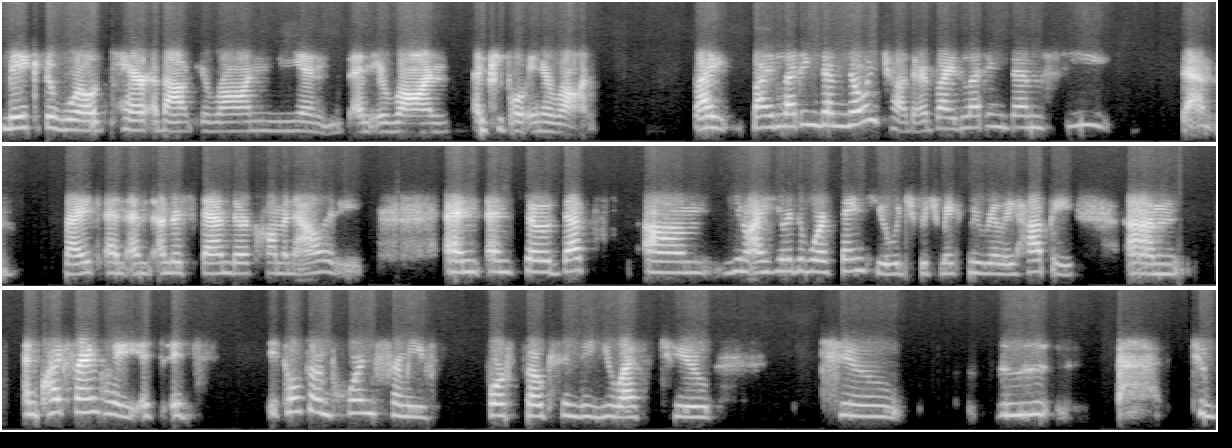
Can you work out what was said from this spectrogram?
make the world care about Iranians and Iran and people in Iran? By by letting them know each other, by letting them see them, right, and and understand their commonalities, and and so that's um, you know, I hear the word thank you, which which makes me really happy. Um, and quite frankly, it's it's it's also important for me for folks in the U.S. to to to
